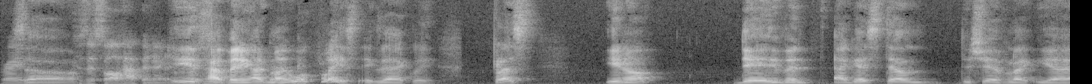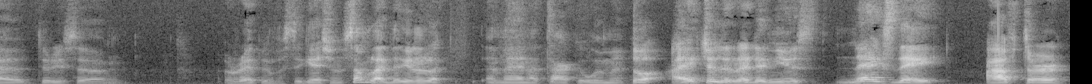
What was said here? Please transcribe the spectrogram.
right. So Because this all happened at it's happening at my workplace exactly. Plus, you know, they even I guess tell the chef like, yeah, there is um, a rape investigation, something like that. You know, like a man attack a woman. So I actually read the news next day after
